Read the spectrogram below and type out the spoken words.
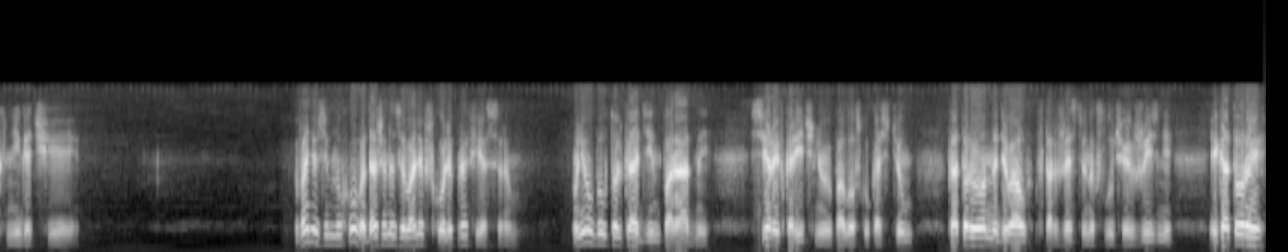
книгачеи. Ваню Земнухова даже называли в школе профессором. У него был только один парадный, серый в коричневую полоску костюм, который он надевал в торжественных случаях жизни и который,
